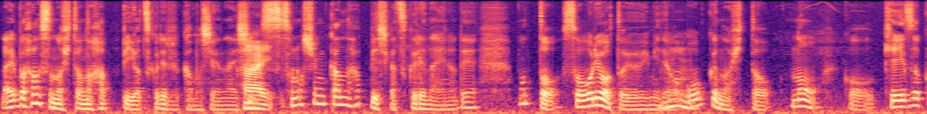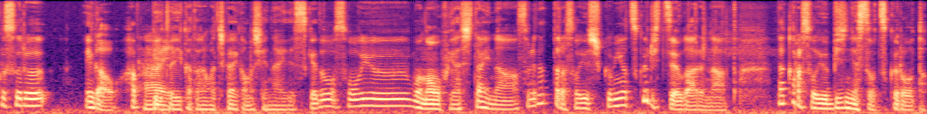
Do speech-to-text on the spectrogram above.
ライブハウスの人のハッピーを作れるかもしれないし、はい。その瞬間のハッピーしか作れないのでもっと総量という意味ではうん。多くの人のこう継続する笑顔ハッピーという言い方の方が近いかもしれないですけど、そういうものを増やしたいなそれだったらそういう仕組みを作る必要があるなとだからそういうビジネスを作ろうと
